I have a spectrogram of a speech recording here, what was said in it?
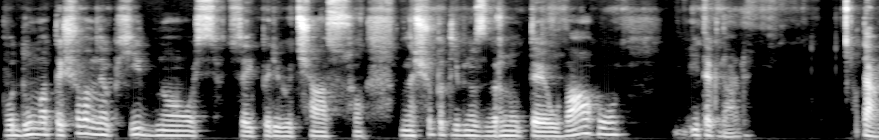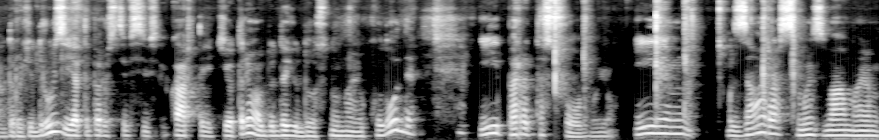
подумати, що вам необхідно ось в цей період часу, на що потрібно звернути увагу і так далі. Так, дорогі друзі, я тепер ось ці всі карти, які отримав, додаю до основної колоди і перетасовую. І зараз ми з вами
